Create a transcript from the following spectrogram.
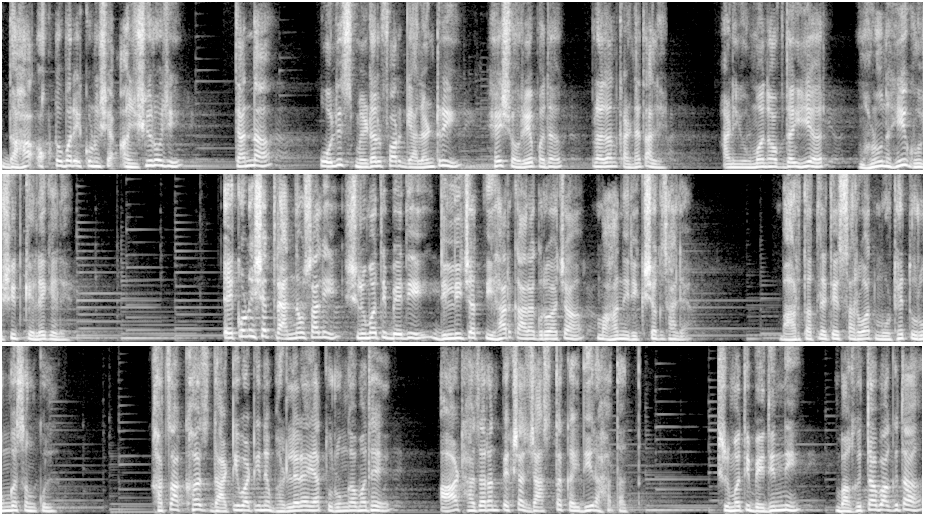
दहा ऑक्टोबर एकोणीसशे ऐंशी रोजी त्यांना पोलीस मेडल फॉर गॅलंट्री हे शौर्य पदक प्रदान करण्यात आले आणि वुमन ऑफ द इयर म्हणूनही घोषित केले गेले. एकोणीसशे त्र्याण्णव साली श्रीमती बेदी दिल्लीच्या तिहार कारागृहाच्या महानिरीक्षक झाल्या. भारतातले ते सर्वात मोठे तुरुंग संकुल. खचाखच दाटीवाटीने भरलेल्या या तुरुंगामध्ये आठ हजारांपेक्षा जास्त कैदी राहतात. श्रीमती बेदींनी बघता बघता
